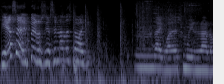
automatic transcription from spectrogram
¿Qué hace ahí? Pero si hace nada estaba aquí. Mm, da igual, es muy raro.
